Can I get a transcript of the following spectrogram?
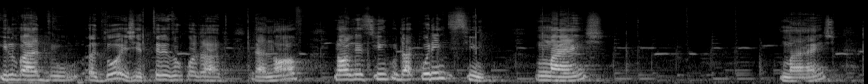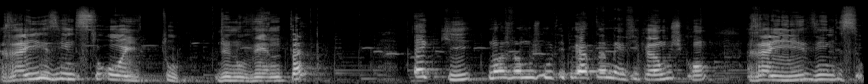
elevado a 2 é 3 ao quadrado, dá 9, 9 vezes 5 dá 45, mais, mais raiz índice 8 de 90, Aqui nós vamos multiplicar também, ficamos com raiz índice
